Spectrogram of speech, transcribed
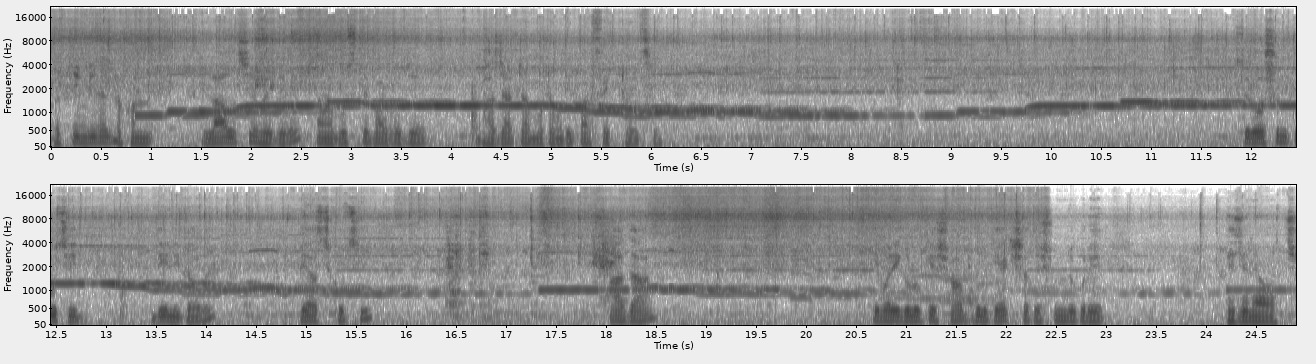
তো চিংড়িটা যখন লালচে হয়ে যাবে আমরা বুঝতে পারব যে ভাজাটা মোটামুটি পারফেক্ট হয়েছে। রসুন কুচি দিয়ে নিতে হবে, পেঁয়াজ কুচি, আদা। এবার এগুলোকে সবগুলোকে একসাথে সুন্দর করে ভেজে নেওয়া হচ্ছে।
